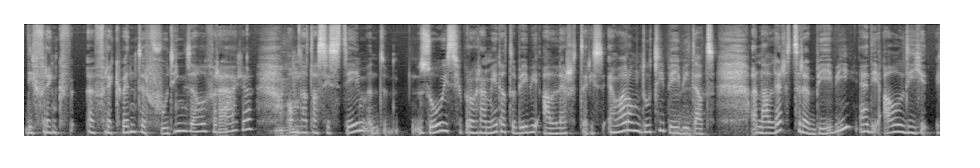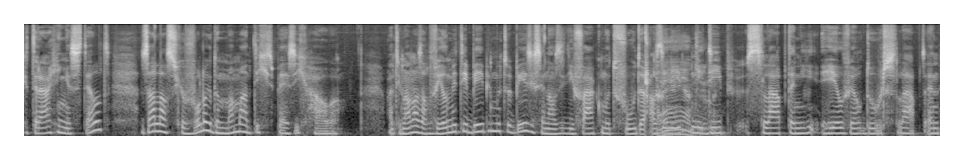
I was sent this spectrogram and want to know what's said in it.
die uh, frequenter voeding zal vragen, mm-hmm. omdat dat systeem zo is geprogrammeerd dat de baby alerter is. En waarom doet die baby dat? Een alertere baby, die al die gedragingen stelt, zal als gevolg de mama dicht bij zich houden. Want die mama zal veel met die baby moeten bezig zijn als hij die vaak moet voeden. Als hij ah, niet, niet, diep slaapt en niet heel veel doorslaapt en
